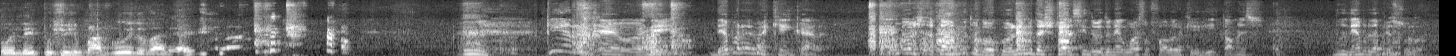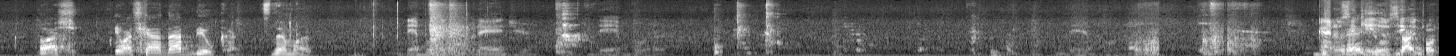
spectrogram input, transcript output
o Ney puxou de bagulho, velho. Quem era? É, o Ney, Débora era quem, cara? Eu, eu tava muito louco. Eu lembro da história assim do, do negócio falando que vi e tal, mas não lembro da pessoa. Eu acho, eu acho que era da Bill, cara. Se demora. Débora do prédio. Débora. Débora. Cara, eu sei que. Eu, sei Da- que eu,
